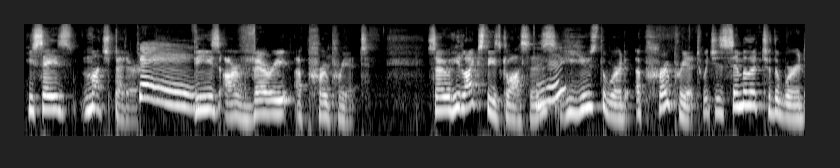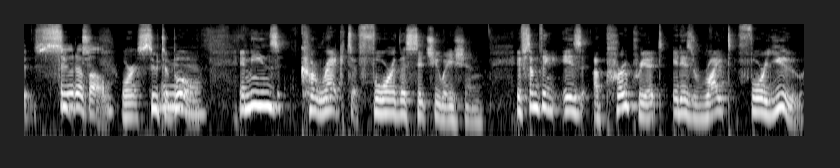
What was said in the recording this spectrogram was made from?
He says, much better. 耶 These are very appropriate. So he likes these glasses. Mm-hmm. He used the word appropriate, which is similar to the word suit Suitable. or suitable. It means correct for the situation. If something is appropriate, it is right for you.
